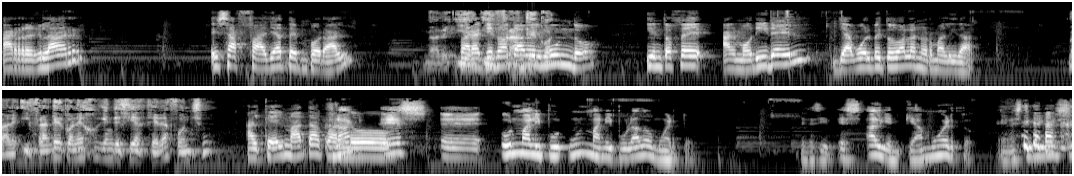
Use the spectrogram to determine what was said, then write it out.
arreglar esa falla temporal Vale, para que no Frank, acabe el con- mundo. Y entonces, al morir él, ya vuelve todo a la normalidad. Vale, ¿y Frank el conejo quién decías que era, Foncho? Al que él mata Frank cuando... es eh, un, manipu- un manipulado muerto. Es decir, es alguien que ha muerto en este universo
